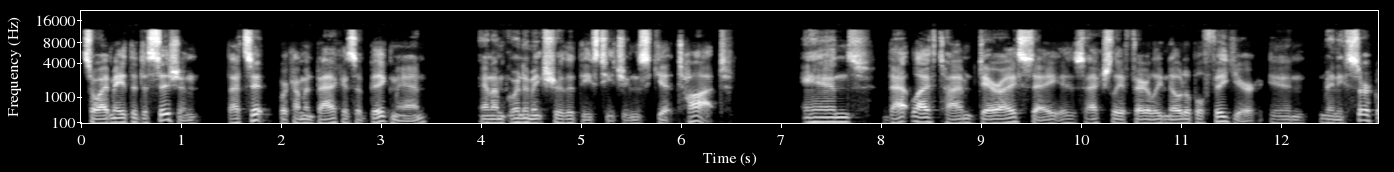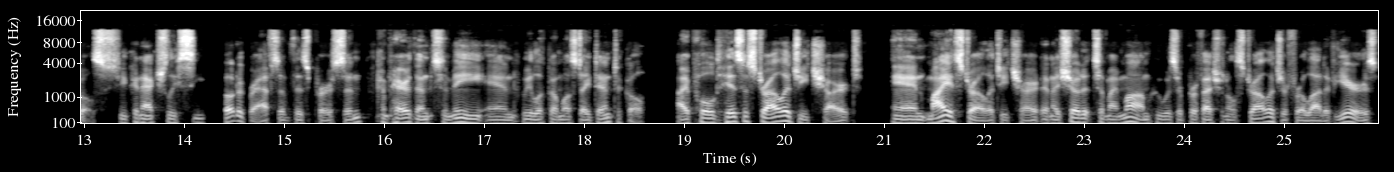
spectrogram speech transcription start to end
So I made the decision that's it. We're coming back as a big man, and I'm going to make sure that these teachings get taught. And that lifetime, dare I say, is actually a fairly notable figure in many circles. You can actually see photographs of this person, compare them to me, and we look almost identical. I pulled his astrology chart and my astrology chart, and I showed it to my mom, who was a professional astrologer for a lot of years.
